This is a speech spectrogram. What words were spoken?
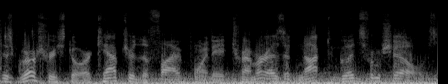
This grocery store captured the 5.8 tremor as it knocked goods from shelves.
